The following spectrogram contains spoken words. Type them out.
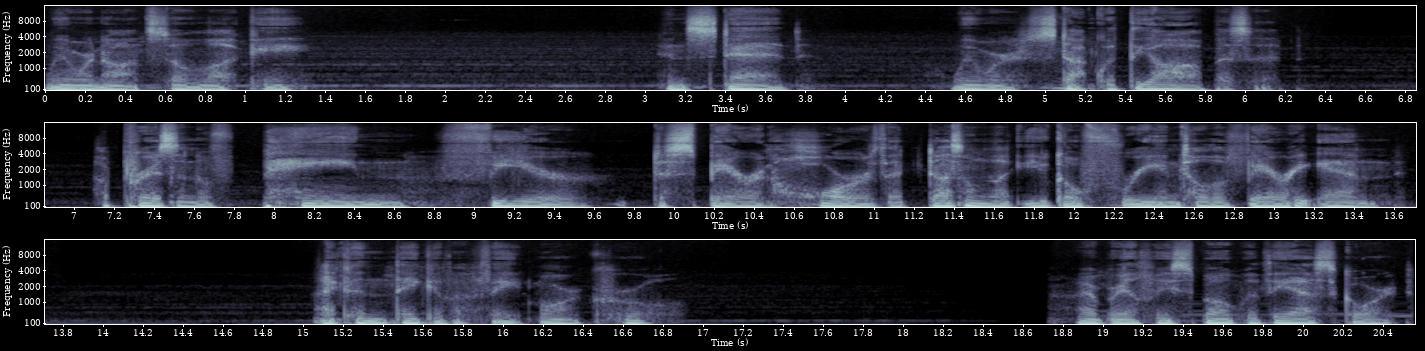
We were not so lucky. Instead, we were stuck with the opposite a prison of pain, fear, despair, and horror that doesn't let you go free until the very end. I couldn't think of a fate more cruel. I briefly spoke with the escort,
